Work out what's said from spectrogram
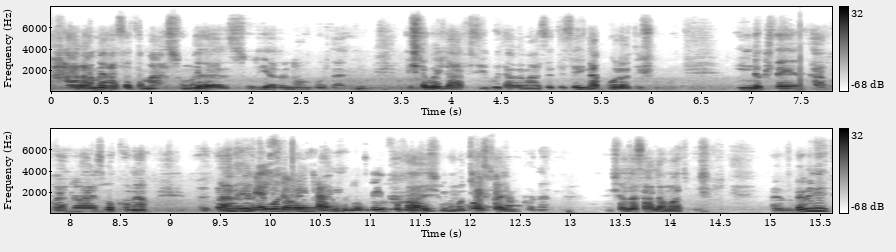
حرم حضرت معصومه در سوریه رو نام بردن. این اشتباه لفظی بود. حرم حضرت زینب مرادشون بود. این نکته اول رو عرض بکنم. در ارتباط می‌کنم انشالله سلامت باشید. ببینید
